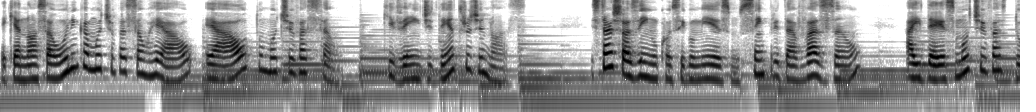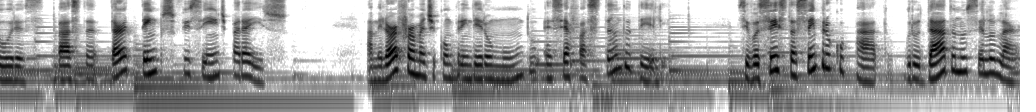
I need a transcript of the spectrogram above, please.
é que a nossa única motivação real é a automotivação, que vem de dentro de nós Estar sozinho consigo mesmo sempre dá vazão a ideias motivadoras, basta dar tempo suficiente para isso. A melhor forma de compreender o mundo é se afastando dele. Se você está sempre ocupado, grudado no celular,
